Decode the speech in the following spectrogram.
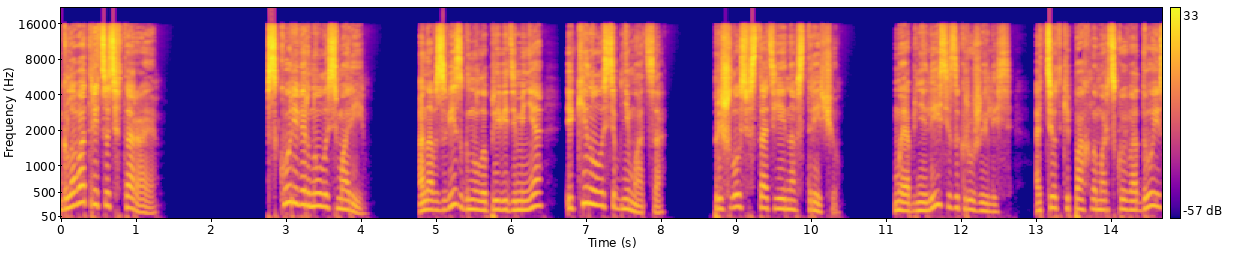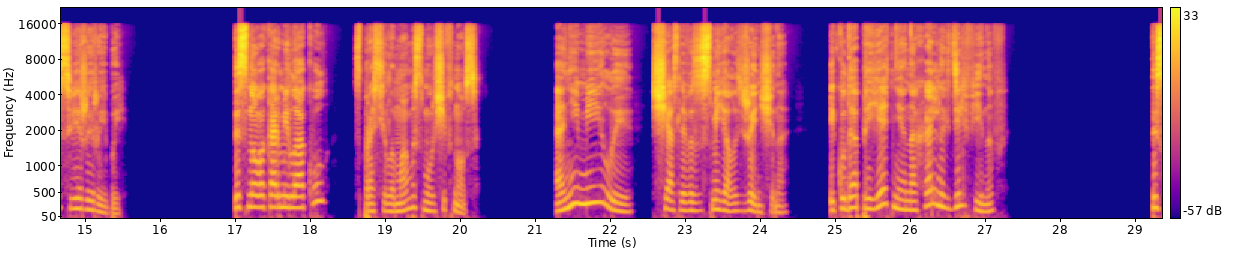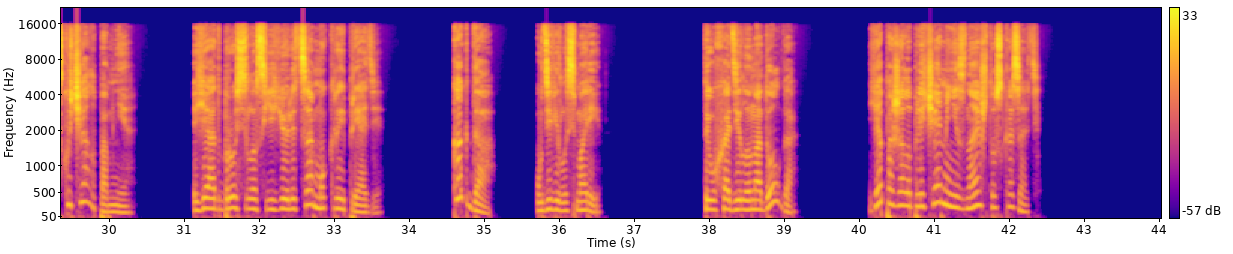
Глава 32. Вскоре вернулась Мари. Она взвизгнула при виде меня и кинулась обниматься. Пришлось встать ей навстречу. Мы обнялись и закружились. От тетки пахло морской водой и свежей рыбой. «Ты снова кормила акул?» — спросила мама, сморщив нос. «Они милые», — счастливо засмеялась женщина. «И куда приятнее нахальных дельфинов». Ты скучала по мне? Я отбросила с ее лица мокрые пряди. Когда? удивилась Мари. Ты уходила надолго? Я пожала плечами, не зная, что сказать.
